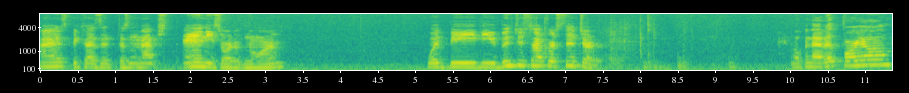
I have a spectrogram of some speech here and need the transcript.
as because it doesn't match any sort of norm would be the Ubuntu Software Center. Open that up for y'all.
